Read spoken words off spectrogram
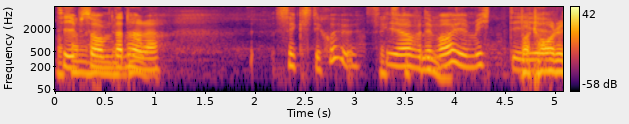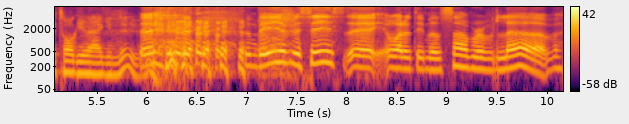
Vad Typ som hände den då? här 67? 67. Ja, men det var ju mitt i... Vart har du tagit vägen nu? Men det är ju precis eh, året innan Summer of Love.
